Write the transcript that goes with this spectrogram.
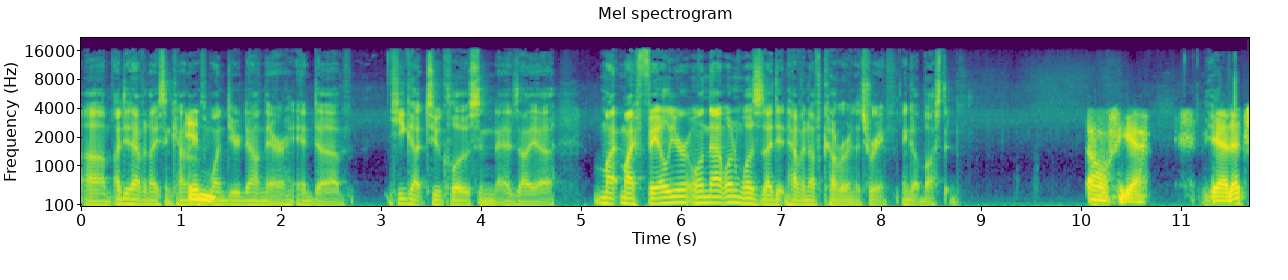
Um, I did have a nice encounter in, with one deer down there, and uh, he got too close, and as I uh, my my failure on that one was I didn't have enough cover in the tree and got busted. Oh yeah, yeah, that's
